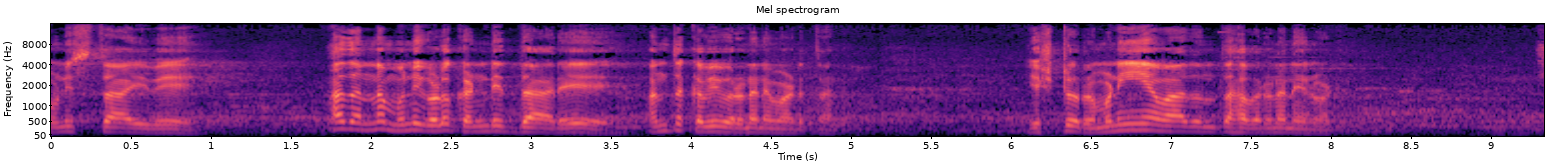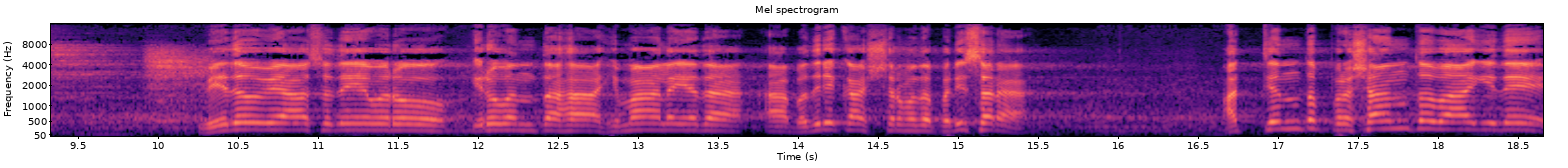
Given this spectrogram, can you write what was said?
ಉಣಿಸ್ತಾ ಇವೆ. ಅದನ್ನು ಮುನಿಗಳು ಕಂಡಿದ್ದಾರೆ ಅಂತ ಕವಿ ವರ್ಣನೆ ಮಾಡುತ್ತಾನೆ. ಎಷ್ಟು ರಮಣೀಯವಾದಂತಹ ವರ್ಣನೆ ನೋಡಿ. ವೇದವ್ಯಾಸದೇವರು ಇರುವಂತಹ ಹಿಮಾಲಯದ ಆ ಬದರಿಕಾಶ್ರಮದ ಪರಿಸರ ಅತ್ಯಂತ ಪ್ರಶಾಂತವಾಗಿದೆ,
